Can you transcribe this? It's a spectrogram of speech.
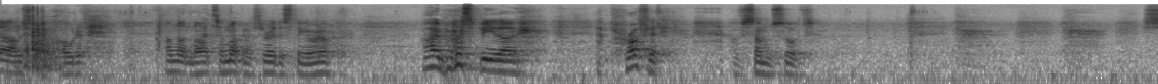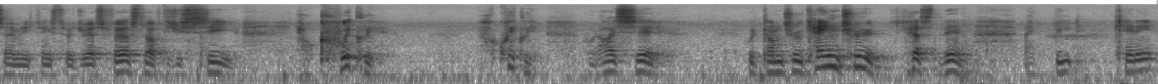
So I'm just gonna hold it. I'm not knight, so I'm not gonna throw this thing around. I must be, though, a prophet of some sort. So many things to address. First off, did you see how quickly, how quickly what I said would come true, came true just then? I beat Kenny,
